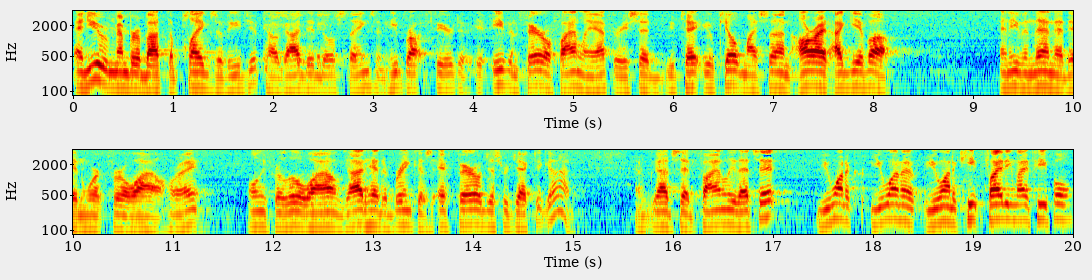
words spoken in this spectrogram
And you remember about the plagues of Egypt, how God did those things, and He brought fear to even Pharaoh. Finally, after he said, "You take, you killed my son. All right, I give up." And even then, that didn't work for a while, right? only for a little while. And God had to bring because Pharaoh just rejected God. And God said, finally, that's it. You want to you want to you want to keep fighting my people?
